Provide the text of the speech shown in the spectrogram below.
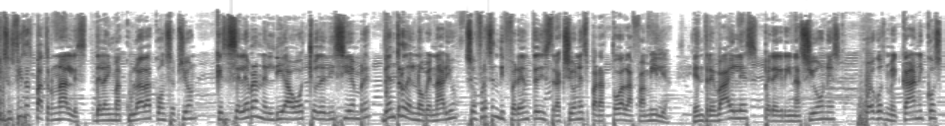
y sus fiestas patronales de la Inmaculada Concepción, que se celebran el día 8 de diciembre, dentro del novenario se ofrecen diferentes distracciones para toda la familia, entre bailes, peregrinaciones, juegos mecánicos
